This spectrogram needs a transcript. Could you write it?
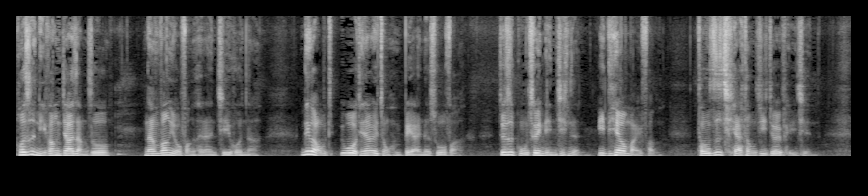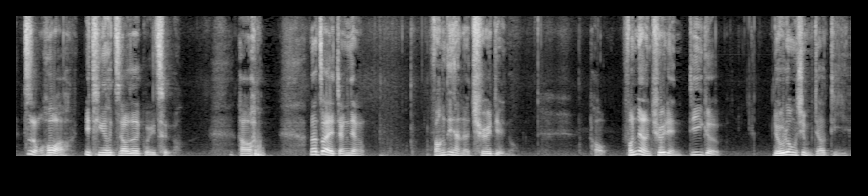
或是女方家长说：“男方有房才能结婚呐。”另外，我我有听到一种很悲哀的说法，就是鼓吹年轻人一定要买房，投资其他东西就会赔钱。这种话一听就知道在鬼扯。好，那再来讲讲房地产的缺点哦。好，房地产缺点第一个。流动性比较低，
